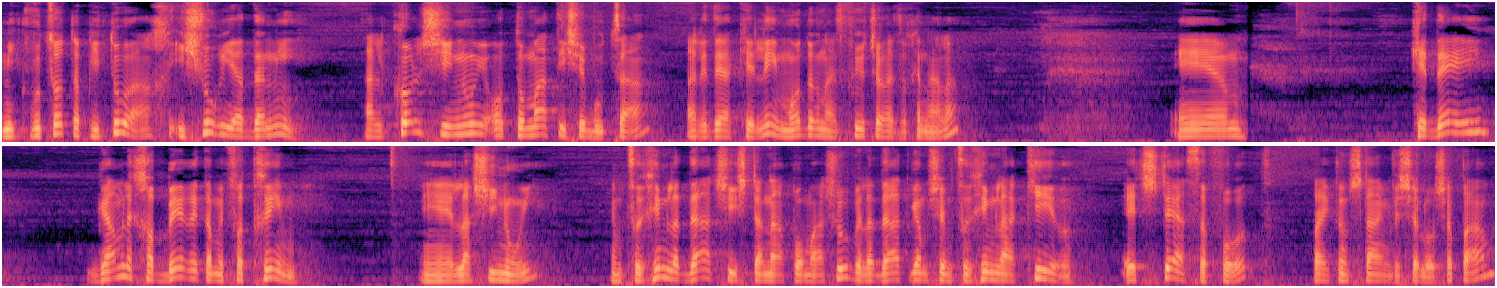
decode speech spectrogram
מקבוצות הפיתוח אישור ידני על כל שינוי אוטומטי שבוצע על ידי הכלים, Modernize, Futurize וכן הלאה אמ, כדי גם לחבר את המפתחים אה, לשינוי הם צריכים לדעת שהשתנה פה משהו ולדעת גם שהם צריכים להכיר את שתי השפות, Python 2 ו-3 הפעם,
